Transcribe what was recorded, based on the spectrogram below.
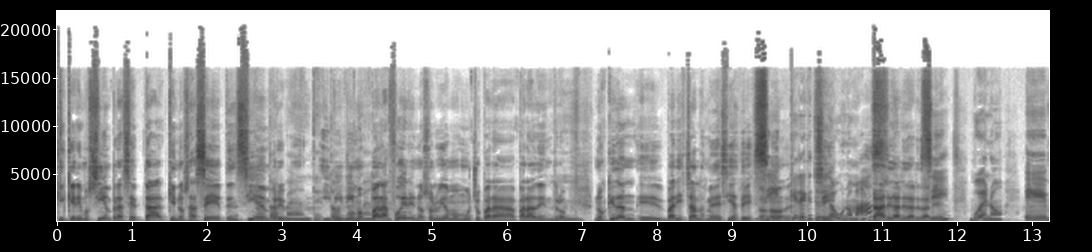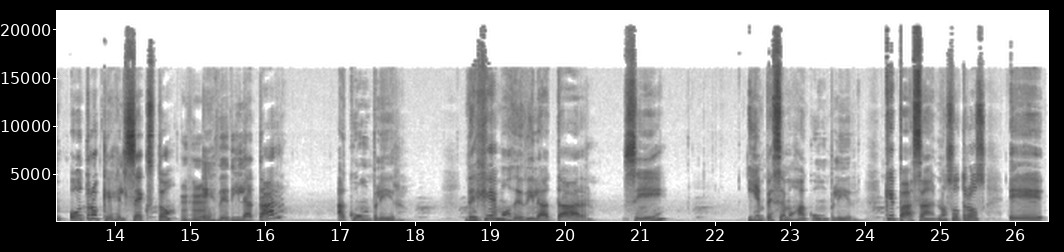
que queremos siempre aceptar, que nos acepten siempre. Totalmente, y vivimos para afuera y nos olvidamos mucho para, para adentro. Mm. Nos quedan eh, varias charlas, me decías de esto, sí, ¿no? ¿querés que te Sí. diga uno más? Dale, dale, dale, dale. Sí, bueno, eh, otro que es el sexto es de dilatar a cumplir. Dejemos de dilatar, ¿sí? Y empecemos a cumplir. ¿Qué pasa? Nosotros eh,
